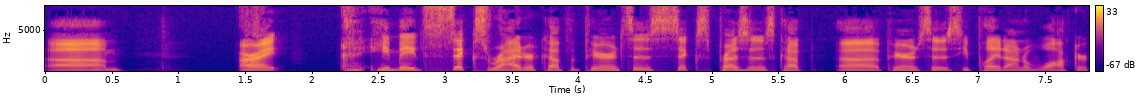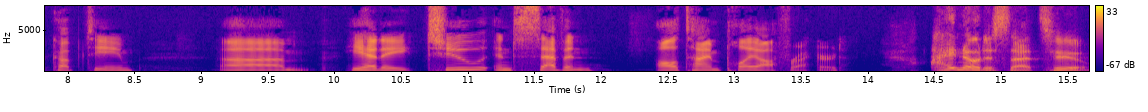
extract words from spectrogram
Um, all right, he made six Ryder Cup appearances, six Presidents Cup uh, appearances. He played on a Walker Cup team. Um, he had a two and seven all time playoff record. I noticed that too.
